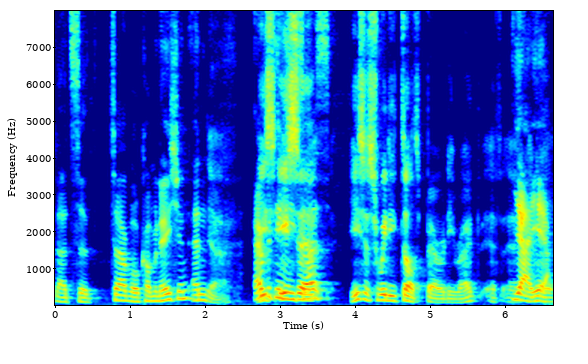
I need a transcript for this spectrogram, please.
that's a terrible combination. And yeah, everything he's, he he's, uh, says. he's a Sweeney Todd parody, right? If, yeah, yeah. all-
